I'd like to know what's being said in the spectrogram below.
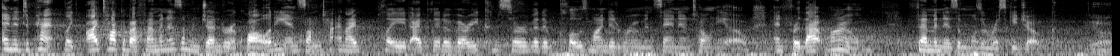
And it depends. Like I talk about feminism and gender equality, and sometimes and I played I played a very conservative, closed-minded room in San Antonio, and for that room, feminism was a risky joke Yeah.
